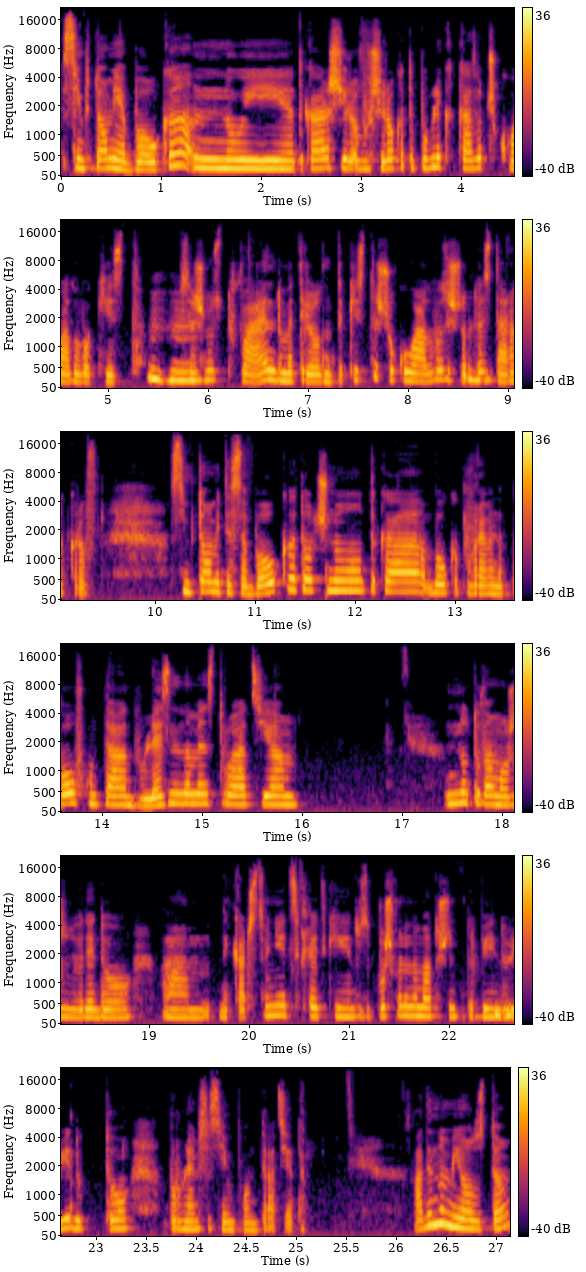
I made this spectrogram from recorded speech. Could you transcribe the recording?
симптоми е болка, но и така в широката публика казва шоколадова киста. Mm-hmm. Всъщност това е ендометриозната киста, шоколадова, защото mm-hmm. е стара кръв. Симптомите са болка, точно така, болка по време на полов контакт, болезнена менструация, но това може да доведе до а, некачествени яйцеклетки, до запушване на маточните тръби, mm-hmm. дори до, до проблем с имплантацията. Аденомиозата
